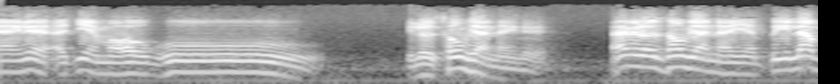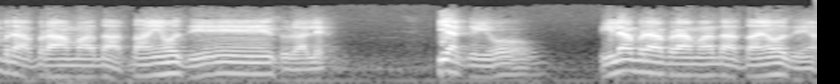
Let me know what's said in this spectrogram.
နိုင်တဲ့အကျင့်မဟုတ်ဘူးဒီလိုဆုံးဖြတ်နိုင်တယ်အဲဒီလိုဆုံးဖြတ်နိုင်ရင်သီလပရပရာမာသတန်ရောစဉ်ဆိုတာလေပြတ်ကြောသီလပရပရာမာသတန်ရောစဉ်က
